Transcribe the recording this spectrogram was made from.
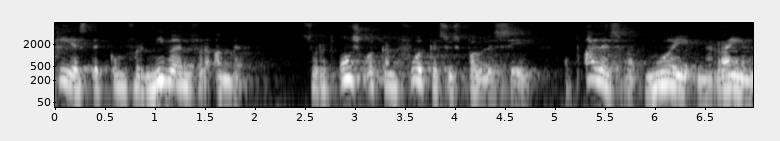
Gees dit kom vernieuwe en verander, so ons ook kan focus, soos Paulus sê, op alles wat mooi en rein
